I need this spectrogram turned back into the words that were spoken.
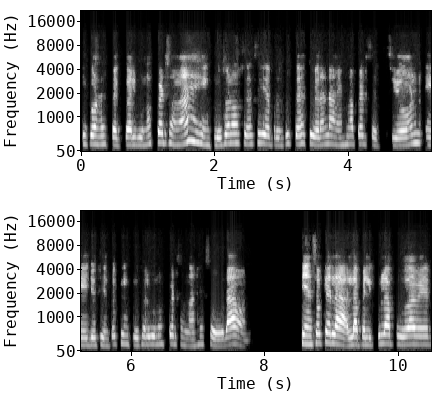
y con respecto a algunos personajes, incluso no sé si de pronto ustedes tuvieron la misma percepción, eh, yo siento que incluso algunos personajes sobraban. Pienso que la, la película pudo haber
